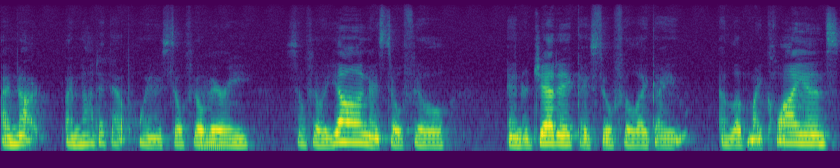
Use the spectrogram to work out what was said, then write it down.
I'm not. I'm not at that point. I still feel very, still feel young. I still feel energetic. I still feel like I, I love my clients.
